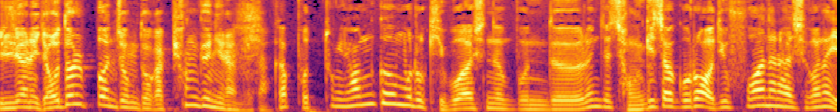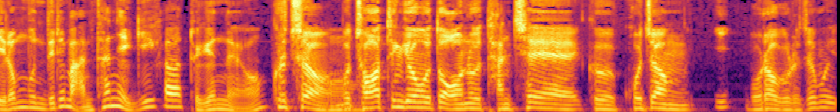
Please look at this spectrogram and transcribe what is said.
1년에 8번 정도가 평균이랍니다. 그러니까 보통 현금으로 기부하시는 분들은 이제 정기적으로 어디 후원을 하시거나 이런 분들이 많다는 얘기가 되겠네요. 그렇죠. 어. 뭐저 같은 경우도 어느 단체 그 고정 이, 뭐라 그러죠? 뭐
